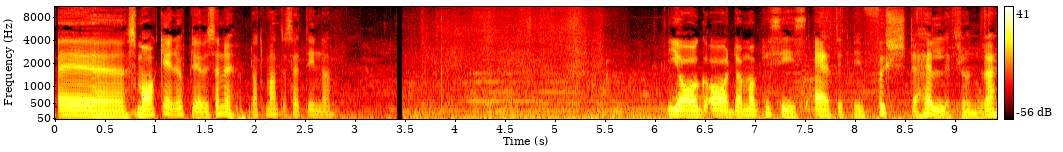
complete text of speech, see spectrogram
eh, smak är en upplevelse nu. Något man inte sett innan. Jag och Adam har precis ätit min första hälleflundra.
